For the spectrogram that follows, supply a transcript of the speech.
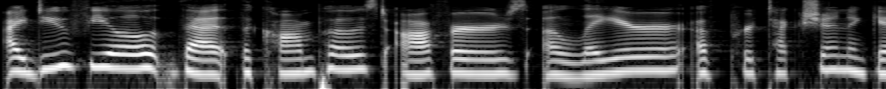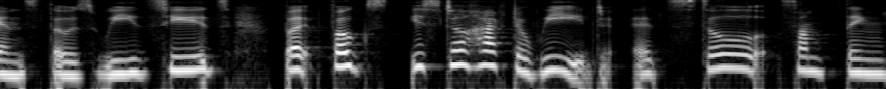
I do feel that the compost offers a layer of protection against those weed seeds, But folks, you still have to weed. It's still something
